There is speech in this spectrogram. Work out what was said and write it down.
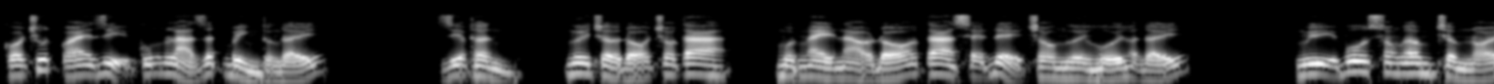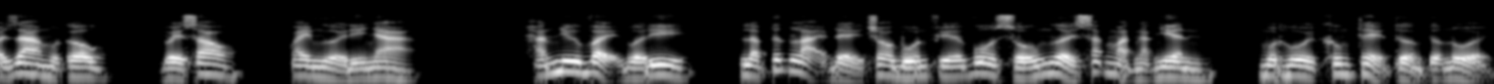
có chút quái dị cũng là rất bình thường đấy. Diệp thần, ngươi chờ đó cho ta, một ngày nào đó ta sẽ để cho ngươi hối hận đấy. Ngụy vô song âm trầm nói ra một câu, về sau, quay người đi nha. Hắn như vậy vừa đi, lập tức lại để cho bốn phía vô số người sắc mặt ngạc nhiên, một hồi không thể tưởng tượng nổi,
